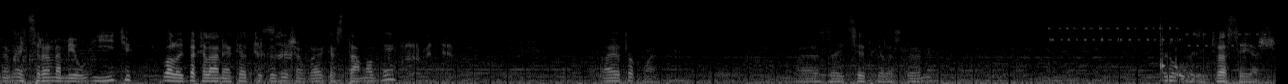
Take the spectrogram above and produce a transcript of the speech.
Nem, egyszerűen nem jó így. Valahogy be kell állni a kettő közé, és amikor elkezd támadni. Álljatok meg! Ezzel itt szét kell ezt lőni. Ez itt veszélyes.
